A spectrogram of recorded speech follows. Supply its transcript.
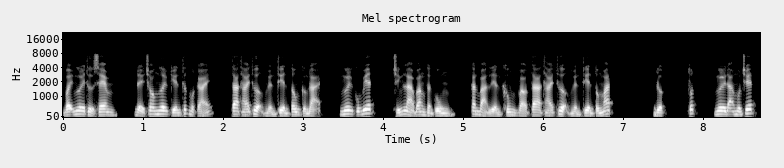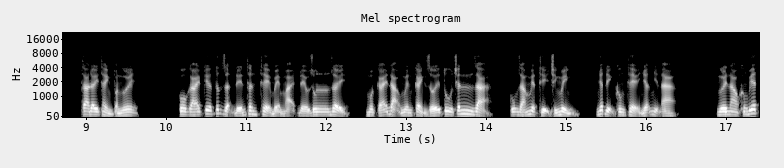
Vậy ngươi thử xem, để cho ngươi kiến thức một cái, ta thái thượng huyền thiên tông cường đại, ngươi cũng biết, chính là băng thần cung căn bản liền không vào ta thái thượng huyền thiên tông mắt. Được, tốt, ngươi đã muốn chết, ta đây thành toàn ngươi cô gái kia tức giận đến thân thể mềm mại đều run rẩy, một cái đạo nguyên cảnh giới tu chân giả, cũng dám miệt thị chính mình, nhất định không thể nhẫn nhịn a. Người nào không biết,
